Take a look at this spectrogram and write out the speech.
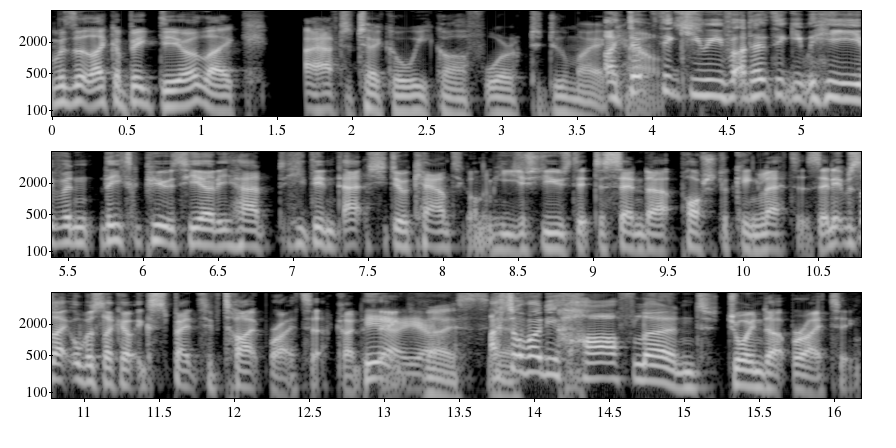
Was it like a big deal? Like I have to take a week off work to do my I don't think you even. I don't think he even these computers he only had. He didn't actually do accounting on them. He just used it to send out posh-looking letters, and it was like almost like an expensive typewriter kind of Yeah, thing. yeah. Nice. I sort of only half learned joined up writing.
